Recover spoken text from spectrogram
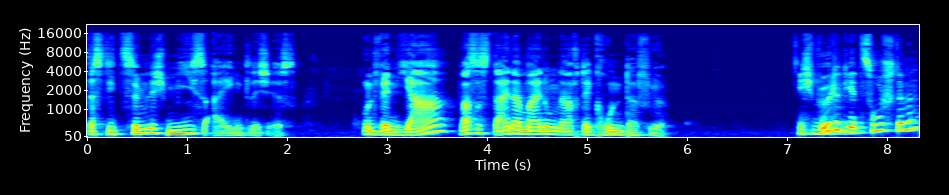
dass die ziemlich mies eigentlich ist? Und wenn ja, was ist deiner Meinung nach der Grund dafür? Ich würde dir zustimmen.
